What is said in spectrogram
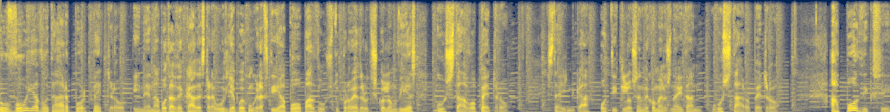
Το «Voy a por Petro» είναι ένα από τα δεκάδες τραγούδια που έχουν γραφτεί από οπαδούς του Προέδρου της Κολομβίας, Γκουστάβο Πέτρο. Στα ελληνικά, ο τίτλος ενδεχομένως να ήταν «Γουστάρο Πέτρο». Απόδειξη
